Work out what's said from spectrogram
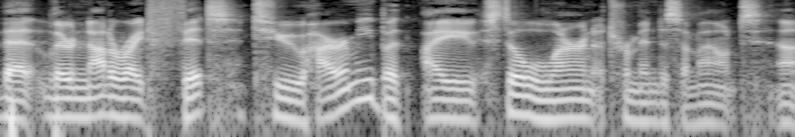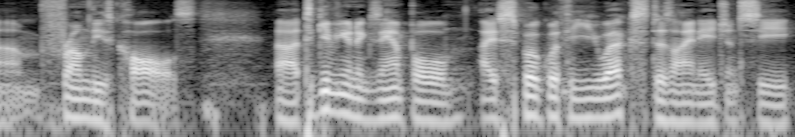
that they're not a right fit to hire me, but I still learn a tremendous amount um, from these calls. Uh, to give you an example, I spoke with a UX design agency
